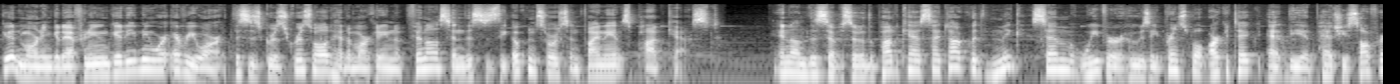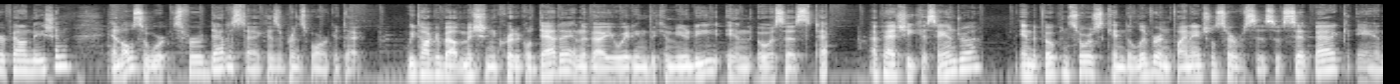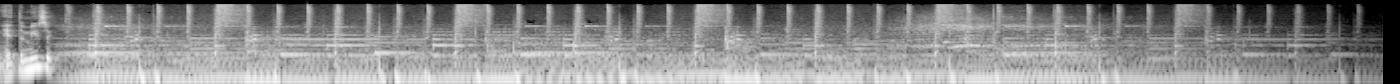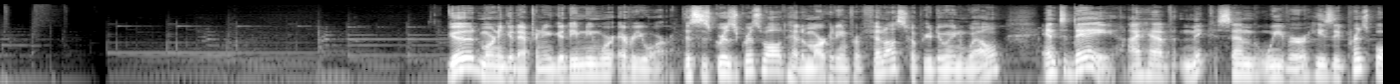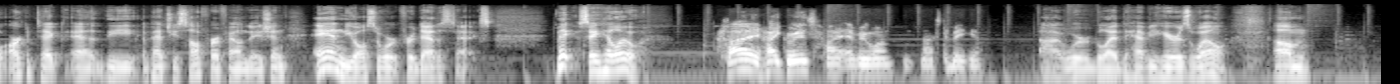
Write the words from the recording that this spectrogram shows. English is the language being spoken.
Good morning, good afternoon, good evening, wherever you are. This is Grizz Griswold, head of marketing of Finos, and this is the Open Source in Finance podcast. And on this episode of the podcast, I talk with Mick Semb Wever, who is a principal architect at the Apache Software Foundation and also works for DataStax as a principal architect. We talk about mission critical data and evaluating the community in OSS Tech, Apache Cassandra, and if open source can deliver in financial services. So sit back and hit the music. Good morning, good afternoon, good evening, wherever you are. This is Grizz Griswold, head of marketing for Finos. Hope you're doing well. And today I have Mick Semb Wever. He's the principal architect at the Apache Software Foundation, and you also work for DataStax. Mick, say hello. Hi, hi, Grizz. Hi, everyone. Nice to be here. Uh, we're glad to have you here as well. Um,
